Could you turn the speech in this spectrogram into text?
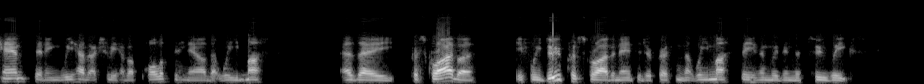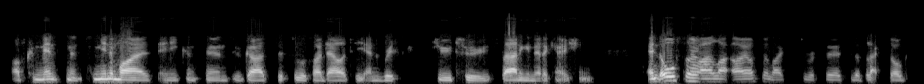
CAMHS setting, we have actually have a policy now that we must, as a prescriber, if we do prescribe an antidepressant, that we must see them within the two weeks of commencement to minimise any concerns with regards to suicidality and risk due to starting a medication. And also, I, li I also like to refer to the Black Dog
